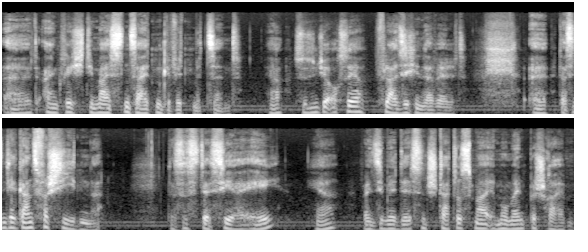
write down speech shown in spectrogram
äh, eigentlich die meisten Seiten gewidmet sind. Ja, sie sind ja auch sehr fleißig in der Welt. Äh, das sind ja ganz verschiedene. Das ist der CIA, ja, wenn Sie mir dessen Status mal im Moment beschreiben.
